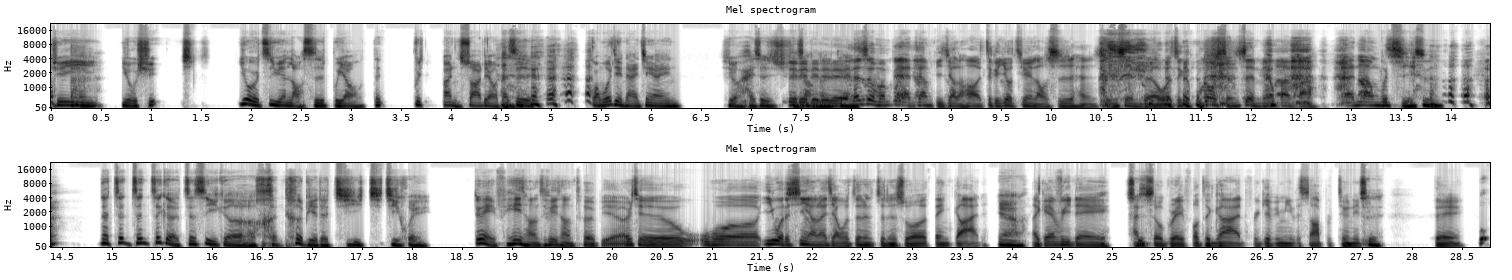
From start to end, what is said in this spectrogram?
所以有学幼儿资源老师不要，但不把你刷掉，但是广播电台竟然就还是对对对对对但是我们不敢这样比较了哈。这个幼稚园老师很神圣的，我这个不够神圣，没有办法 担当不起。那这这这个真是一个很特别的机机机会，对，非常非常特别。而且我以我的信仰来讲，我真的只能说 Thank God。yeah，Like every day I'm so grateful to God for giving me this opportunity。是。对，我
